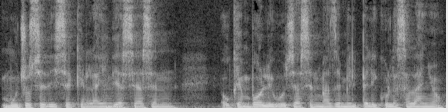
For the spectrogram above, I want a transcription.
mucho se dice que en la India se hacen, o que en Bollywood se hacen más de mil películas al año,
